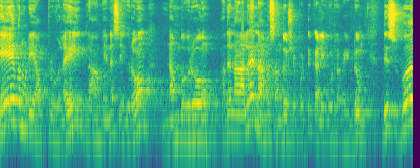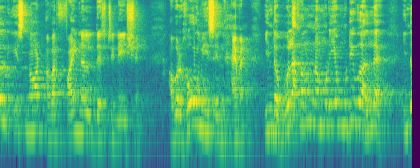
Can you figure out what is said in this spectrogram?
தேவனுடைய அப்ரூவலை நாம் என்ன செய்கிறோம்? நம்புகிறோம். அதனால நாம் சந்தோஷப்பட்டு களி கூற வேண்டும். This world is not our final destination our home is in heaven இந்த உலகம் நம்முடைய முடிவு அல்ல. இந்த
